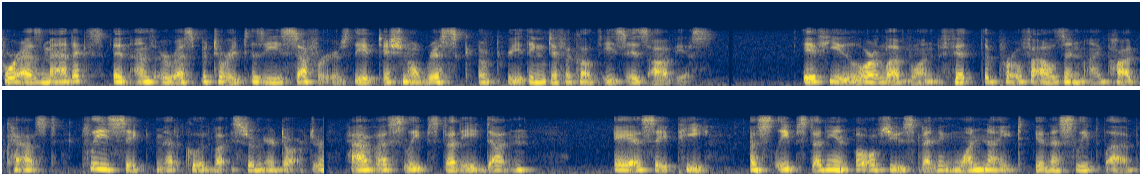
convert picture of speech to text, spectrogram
For asthmatics and other respiratory disease sufferers, the additional risk of breathing difficulties is obvious. If you or loved one fit the profiles in my podcast, please seek medical advice from your doctor. Have a sleep study done ASAP. A sleep study involves you spending one night in a sleep lab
